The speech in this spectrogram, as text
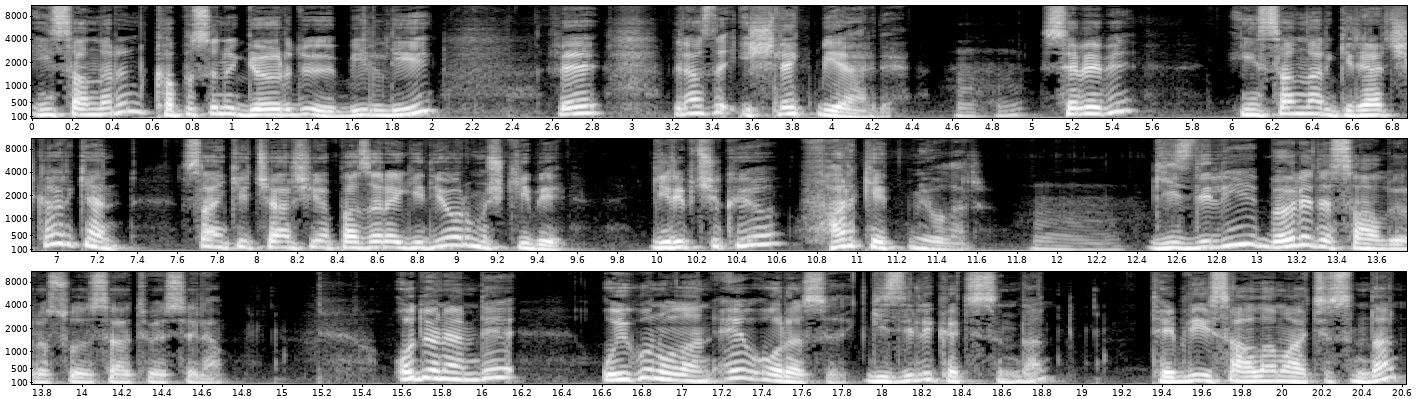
İnsanların kapısını gördüğü, bildiği ve biraz da işlek bir yerde. Hı hı. Sebebi insanlar girer çıkarken sanki çarşıya pazara gidiyormuş gibi girip çıkıyor fark etmiyorlar. Hı. Gizliliği böyle de sağlıyor Resulullah Aleyhisselatü Vesselam. O dönemde uygun olan ev orası gizlilik açısından, tebliğ sağlama açısından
